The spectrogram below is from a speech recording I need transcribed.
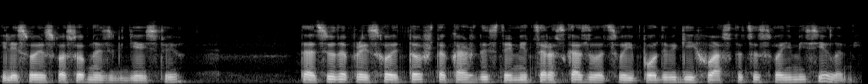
или свою способность к действию, то отсюда происходит то, что каждый стремится рассказывать свои подвиги и хвастаться своими силами,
